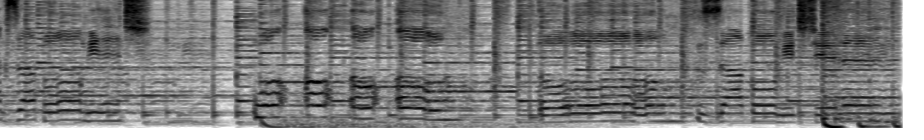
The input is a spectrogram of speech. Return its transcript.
jak zapomnieć o o o o, o, o. zapomnieć cię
